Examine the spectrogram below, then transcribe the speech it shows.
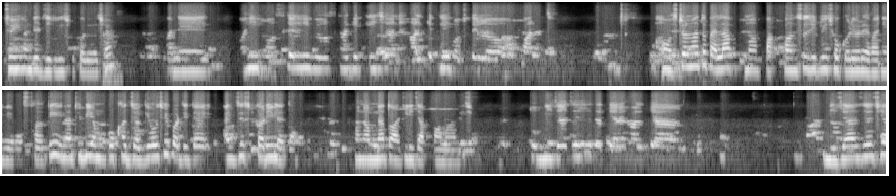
થ્રી હંડ્રેડ જેટલી છોકરીઓ છે. અને અહીં હોસ્ટેલની વ્યવસ્થા કેટલી છે અને હાલ કેટલી હોસ્ટેલ આપવાના છે? હોસ્ટેલમાં તો પહેલા પાંચસો જેટલી છોકરીઓ રહેવાની વ્યવસ્થા હતી. એનાથી બી અમુક વખત જગ્યાઓ છે પણ તે એડજસ્ટ કરી લેતા. અને હમણાં તો આટલી જ આપવામાં આવી છે. તો બીજા જે છે અત્યારે હાલ ક્યાં બીજા જે છે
